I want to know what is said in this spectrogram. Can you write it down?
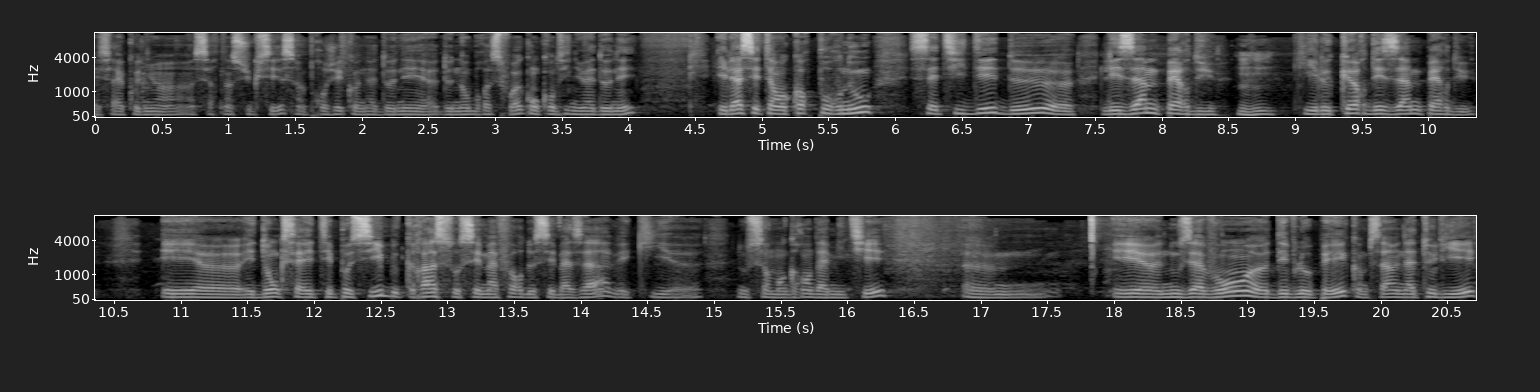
Et ça a connu un, un certain succès. C'est un projet qu'on a donné de nombreuses fois, qu'on continue à donner. Et là, c'était encore pour nous cette idée de euh, les âmes perdues, Mhm. qui est le cœur des âmes perdues. Et, euh, et donc, ça a été possible grâce au sémaphore de Sébaza, avec qui euh, nous sommes en grande amitié. Euh, et nous avons développé comme ça un atelier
